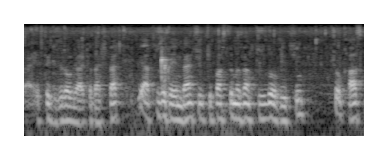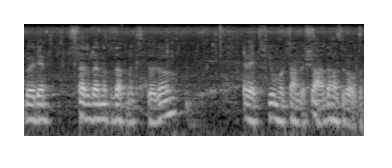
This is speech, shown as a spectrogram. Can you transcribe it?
gayet de güzel oluyor arkadaşlar. Ya tuz atayım ben çünkü pastırmamızdan tuzlu olduğu için çok az böyle sarılarını tuz atmak istiyorum. Evet yumurtam da şu anda hazır oldu.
